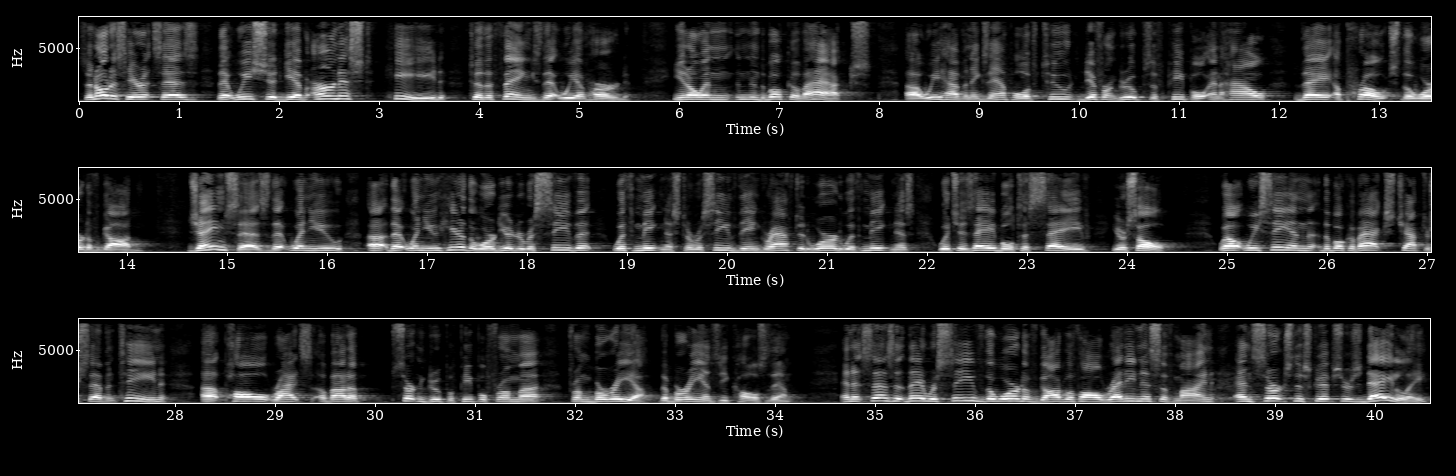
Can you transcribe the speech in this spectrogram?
So notice here it says that we should give earnest heed to the things that we have heard. You know, in, in the book of Acts, uh, we have an example of two different groups of people and how they approach the Word of God. James says that when you uh, that when you hear the word, you're to receive it with meekness, to receive the engrafted word with meekness, which is able to save your soul. Well, we see in the book of Acts, chapter 17, uh, Paul writes about a certain group of people from uh, from Berea, the Bereans he calls them. And it says that they receive the word of God with all readiness of mind and search the scriptures daily.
